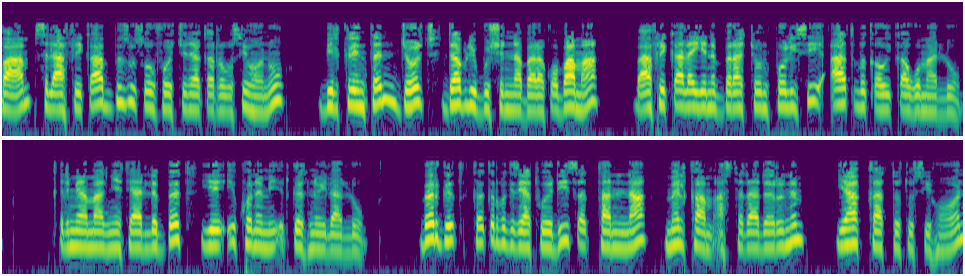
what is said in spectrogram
ፋም ስለ አፍሪቃ ብዙ ጽሑፎችን ያቀረቡ ሲሆኑ ቢል ክሊንተን፣ ጆርጅ ደብልዩ ቡሽ እና ባራክ ኦባማ በአፍሪቃ ላይ የነበራቸውን ፖሊሲ አጥብቀው ይቃወማሉ። ቅድሚያ ማግኘት ያለበት የኢኮኖሚ እድገት ነው ይላሉ። በእርግጥ ከቅርብ ጊዜያት ወዲህ ጸጥታንና መልካም አስተዳደርንም ያካተቱ ሲሆን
